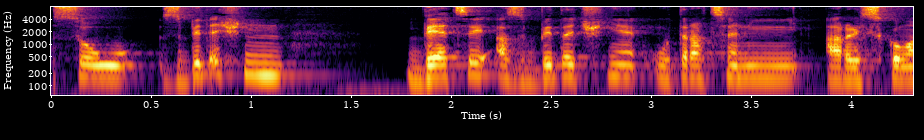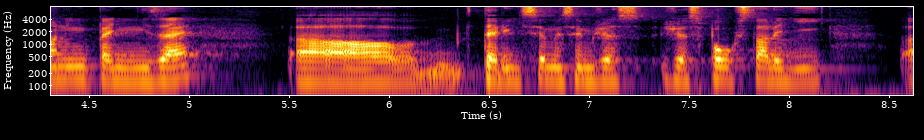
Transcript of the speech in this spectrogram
jsou zbytečné věci a zbytečně utracený a riskovaný peníze, eh, který si myslím, že, že spousta lidí eh,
